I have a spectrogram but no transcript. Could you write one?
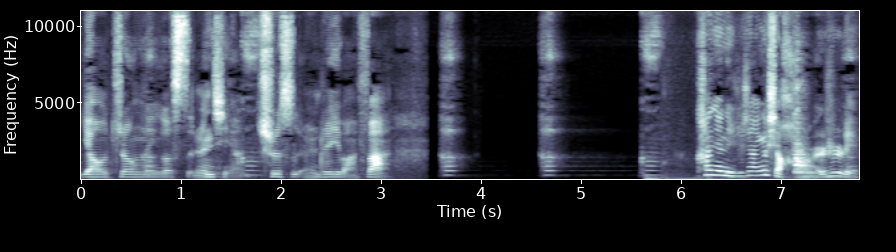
要挣那个死人钱，吃死人这一碗饭。看见你就像一个小孩似的，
